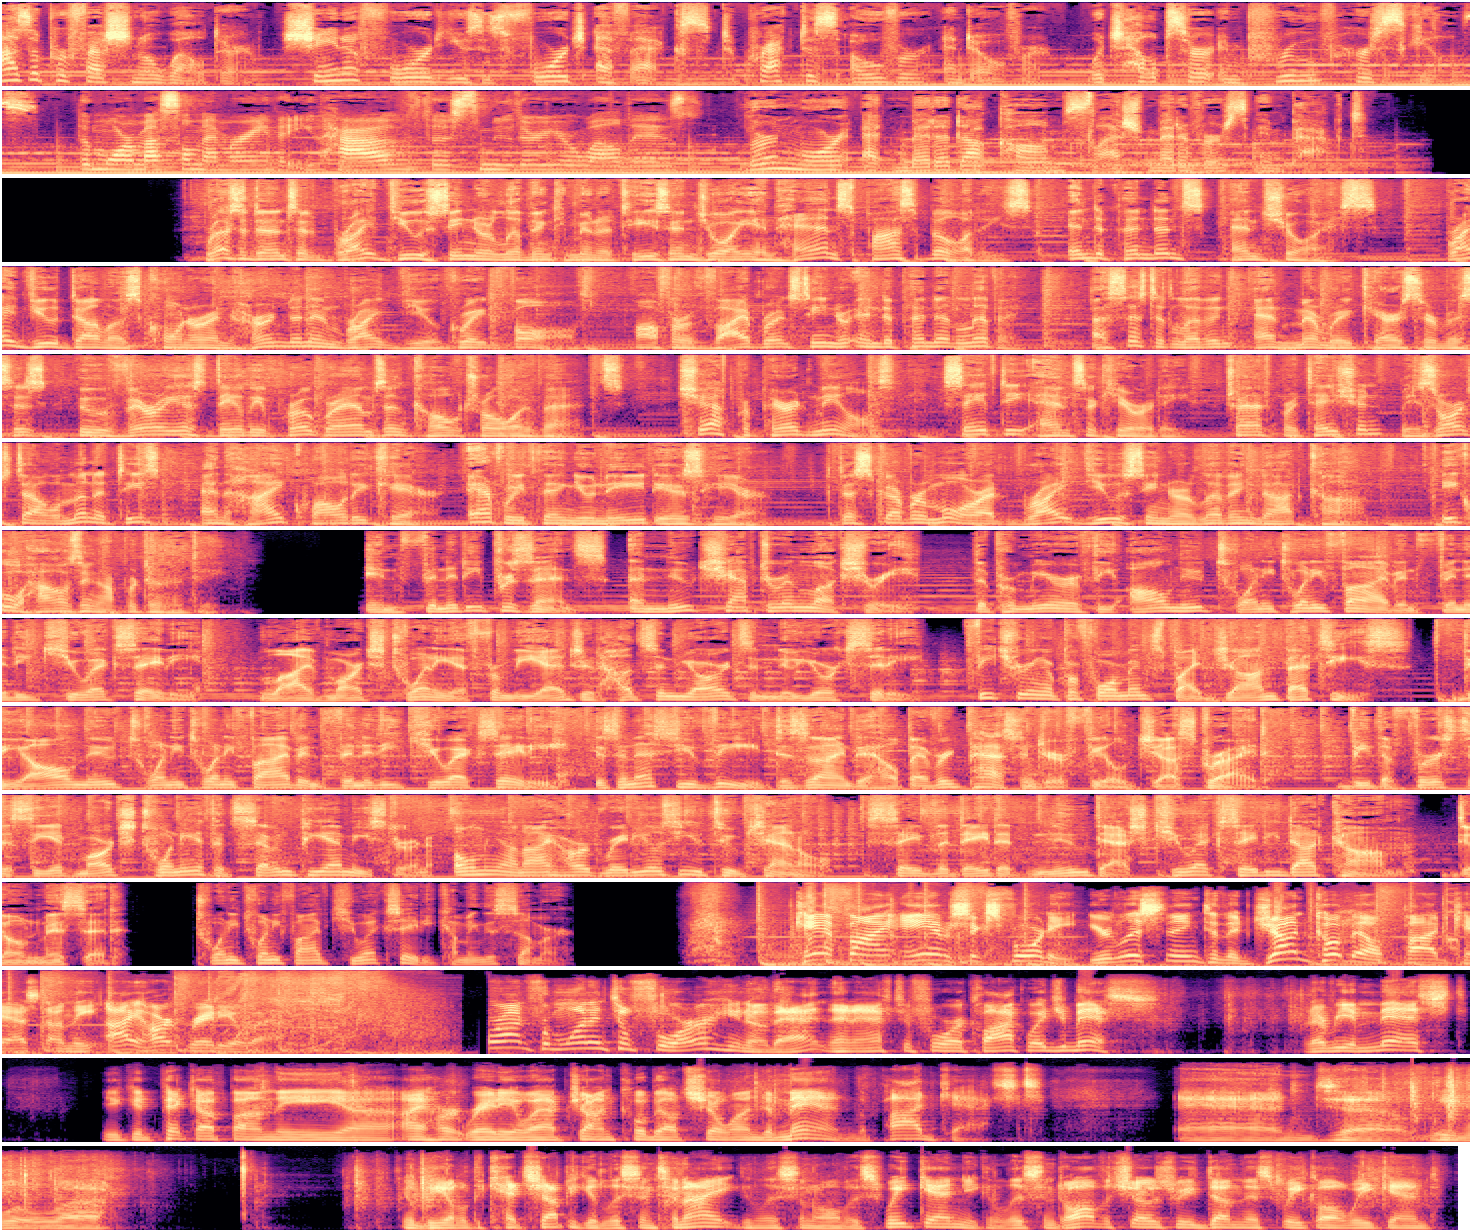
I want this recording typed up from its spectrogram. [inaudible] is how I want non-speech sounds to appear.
As a professional welder, Shayna Ford uses ForgeFX to practice over and over, which helps her improve her skills. The more muscle memory that you have, the smoother your weld is. Learn more at meta.com slash metaverse impact. Residents at Brightview Senior Living Communities enjoy enhanced possibilities, independence, and choice. Brightview Dulles Corner in Herndon and Brightview, Great Falls offer vibrant senior independent living, assisted living, and memory care services through various daily programs and cultural events. Chef prepared meals, safety and security, transportation, resort style amenities, and high quality care. Everything you need is here. Discover more at brightviewseniorliving.com. Equal housing opportunity. Infiniti presents a new chapter in luxury, the premiere of the all new 2025 Infiniti QX80, live March 20th from the edge at Hudson Yards in New York City, featuring a performance by Jon Batiste. The all new 2025 Infiniti QX80 is an SUV designed to help every passenger feel just right. Be the first to see it March 20th at 7 p.m. Eastern, only on iHeartRadio's YouTube channel. Save the date at new-QX80.com. Don't miss it. 2025 QX80 coming this summer. KFI AM 640. You're listening to the John Kobylt podcast on the iHeartRadio app. We're on from 1 until 4. You know that. And then after 4 o'clock, what'd you miss? Whatever you missed, you could pick up on the uh, iHeartRadio app, John Kobylt Show on Demand, the podcast. And uh, we will. Uh, You'll be able to catch up. You can listen tonight. You can listen all this weekend. You can listen to all the shows we've done this week, all weekend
